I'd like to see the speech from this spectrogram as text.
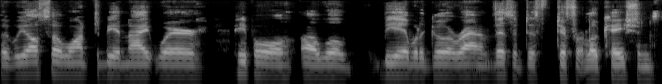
but we also want it to be a night where people uh, will be able to go around and visit dis- different locations.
